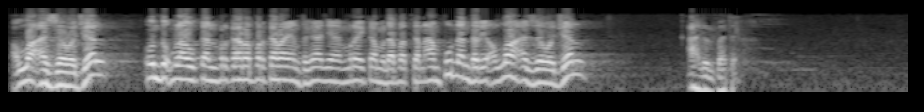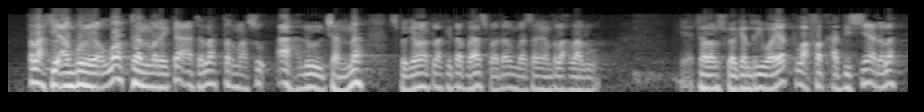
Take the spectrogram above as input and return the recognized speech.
Allah Azza wa Jal untuk melakukan perkara-perkara yang dengannya mereka mendapatkan ampunan dari Allah Azza wa Jal Ahlul Badr telah diampuni oleh Allah dan mereka adalah termasuk Ahlul Jannah sebagaimana telah kita bahas pada pembahasan yang telah lalu ya, dalam sebagian riwayat lafaz hadisnya adalah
